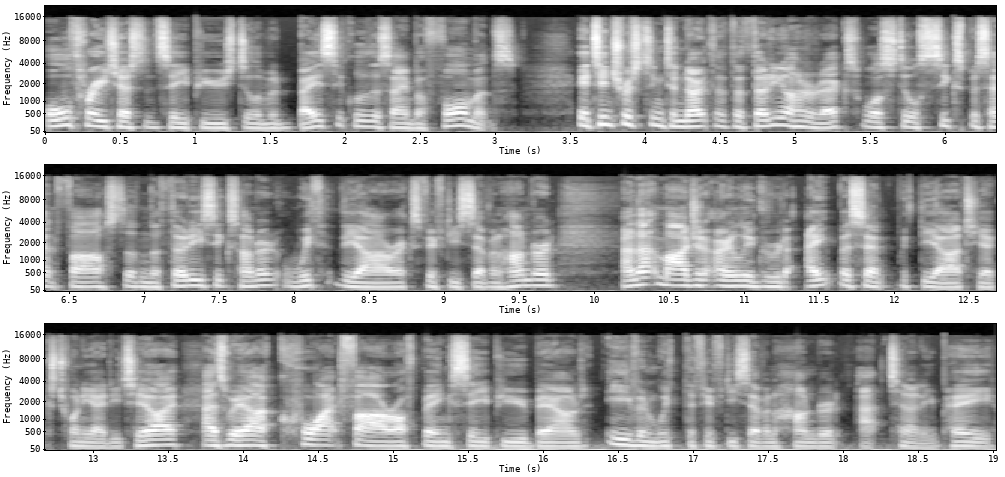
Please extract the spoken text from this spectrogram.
all three tested CPUs delivered basically the same performance. It's interesting to note that the 3900X was still 6% faster than the 3600 with the RX 5700, and that margin only grew to 8% with the RTX 2080 Ti, as we are quite far off being CPU bound even with the 5700 at 1080p.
